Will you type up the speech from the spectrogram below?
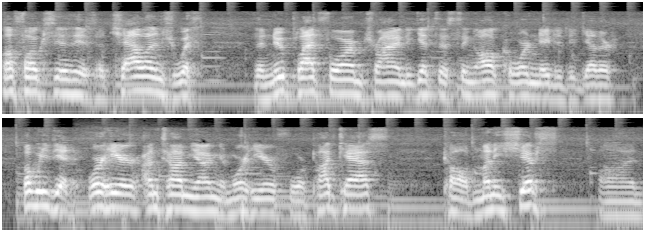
Well, folks, it is a challenge with the new platform trying to get this thing all coordinated together. But we did it. We're here. I'm Tom Young, and we're here for podcasts called Money Shifts on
